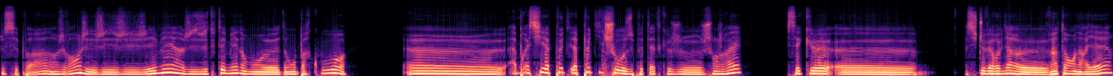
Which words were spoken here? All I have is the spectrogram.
Je sais pas. Non, j'ai vraiment j'ai aimé, hein, j'ai tout aimé dans mon dans mon parcours. après, si la, la petite chose peut-être que je changerais, c'est que si je devais revenir 20 ans en arrière,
